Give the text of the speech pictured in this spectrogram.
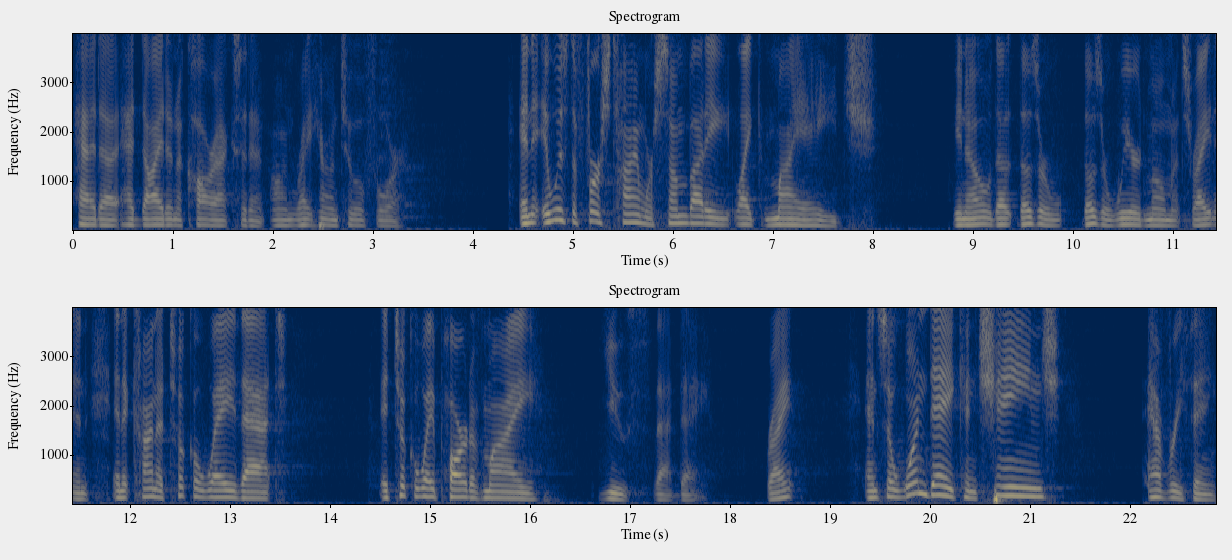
had, uh, had died in a car accident on, right here on 204. And it was the first time where somebody like my age, you know, th- those, are, those are weird moments, right? And, and it kind of took away that, it took away part of my youth that day, right? And so one day can change everything.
